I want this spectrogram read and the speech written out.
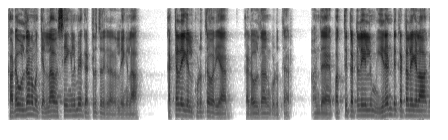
கடவுள் தான் நமக்கு எல்லா விஷயங்களுமே கற்றுத்தருகிறார் இல்லைங்களா? கட்டளைகள் கொடுத்தவர் யார்? கடவுள் தான் கொடுத்தார். அந்த பத்து கட்டளைகளும் இரண்டு கட்டளைகளாக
